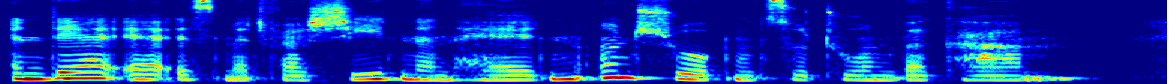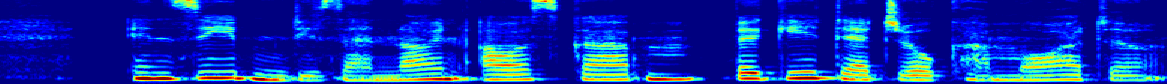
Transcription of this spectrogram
in der er es mit verschiedenen Helden und Schurken zu tun bekam. In sieben dieser neun Ausgaben begeht der Joker Morde.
